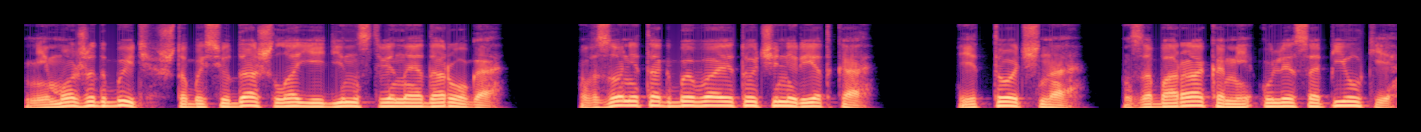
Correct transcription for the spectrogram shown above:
«Не может быть, чтобы сюда шла единственная дорога. В зоне так бывает очень редко. И точно, за бараками у лесопилки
